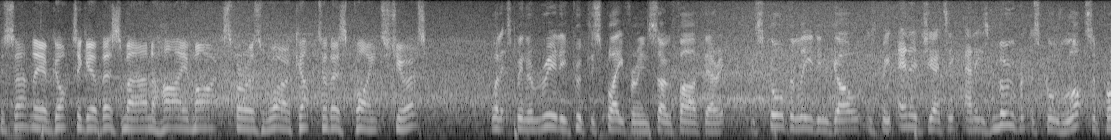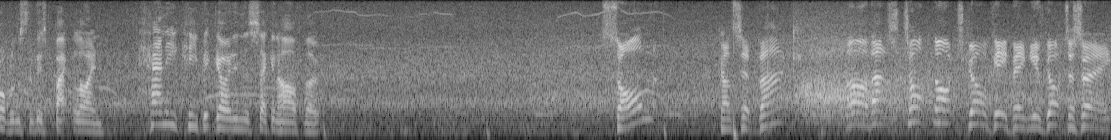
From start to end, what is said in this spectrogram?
You certainly have got to give this man high marks for his work up to this point, Stuart. Well, it's been a really good display from him so far, Derek. He scored the leading goal, he's been energetic, and his movement has caused lots of problems to this back line. Can he keep it going in the second half, though? Son cuts it back. Oh, that's top-notch goalkeeping, you've got to say.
